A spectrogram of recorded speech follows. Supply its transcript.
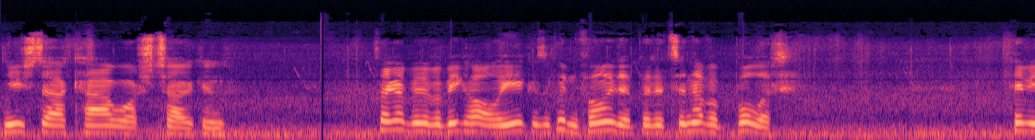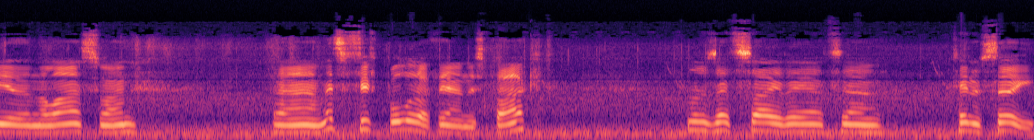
New Star car wash token. So I got a bit of a big hole here because I couldn't find it, but it's another bullet. Heavier than the last one. Um, that's the fifth bullet I found in this park. What does that say about um, Tennessee?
